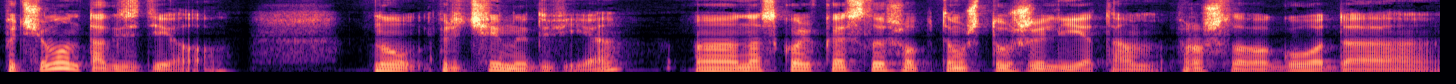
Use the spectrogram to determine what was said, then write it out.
почему он так сделал? Ну, причины две, э, насколько я слышал, потому что уже летом прошлого года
